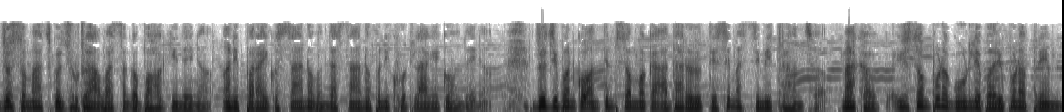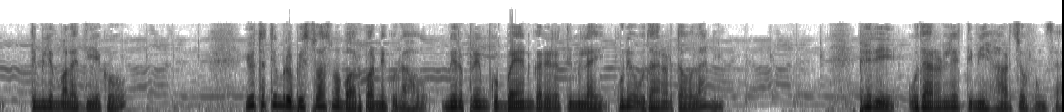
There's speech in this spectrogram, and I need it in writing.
जो समाजको झुठो आवाजसँग बहकिँदैन अनि पराईको सानोभन्दा सानो पनि खोट लागेको हुँदैन। जो जीवनको अन्तिमसम्मका आधारहरू त्यसैमा सीमित रहन्छ। माखक यो सम्पूर्ण गुणले भरिपूर्ण प्रेम तिमीले मलाई दिएको हो? यो त तिम्रो विश्वासमा भर पर्ने कुरा हो। मेरो प्रेमको बयान गरेर तिमीलाई कुनै उदाहरण त होला नि? फेरि उदाहरणले तिमी हार्छौ फुङ्सा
